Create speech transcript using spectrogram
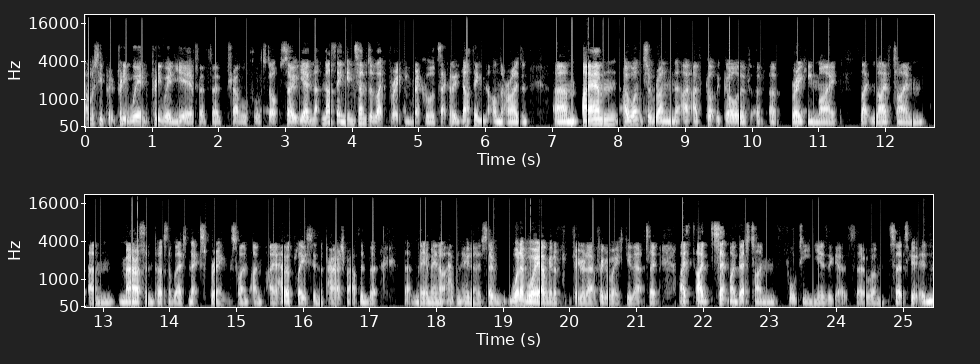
obviously pretty weird, pretty weird year for, for travel full stop. So yeah, nothing in terms of like breaking records, actually nothing on the horizon. Um, I am, I want to run, I, have got the goal of, of, of, breaking my like lifetime um, marathon personal best next spring. So I'm, I'm, i have a place in the Paris Marathon, but that may or may not happen. Who knows? So whatever way I'm going to figure it out, figure a way to do that. So I I set my best time 14 years ago. So um so it's good, an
